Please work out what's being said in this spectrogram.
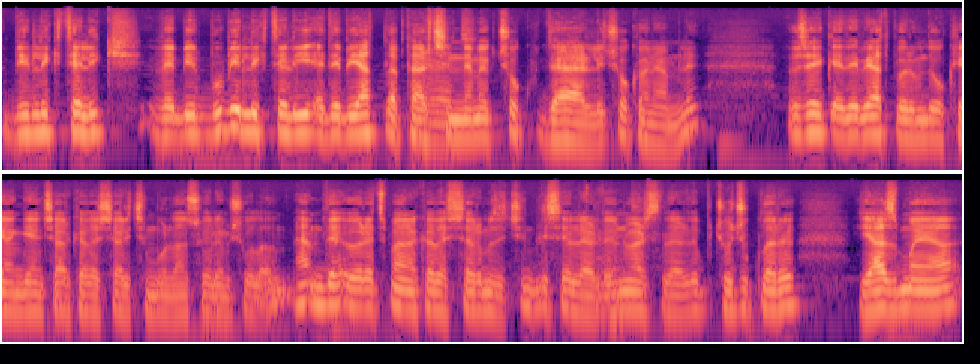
birliktelik ve bir bu birlikteliği edebiyatla perçinlemek çok değerli, çok önemli. Özellikle edebiyat bölümünde okuyan genç arkadaşlar için buradan söylemiş olalım. Hem de öğretmen arkadaşlarımız için liselerde, üniversitelerde bu çocukları yazmaya,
